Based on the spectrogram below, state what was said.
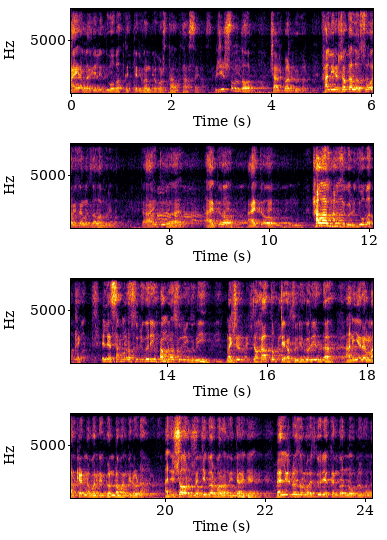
আই আল্লাহ, গেলি দুবাদ করতে ব্যবস্থা আছে। বেশি সুন্দর চাষবাস করি। খালি সকালে সোয়ারি যেন জ্বালা করি। তা আই তো আই তো আই তো, হালাল রুজি করি দুবাদ খাই। এলে চামড়া চুরি করি হামরা চুরি করি। মাইসের জখা তোর টেকা চুরি করি ওটা। আনি এরা মার্কেট নবান্দির গন্ড বান্দির ওটা। আজি শহর রাজ্যে গড়বড়া দিতে হয় যায়। বিয়াল্লিশ বছর বয়স করি, একখান গণ্য হলো ভালো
